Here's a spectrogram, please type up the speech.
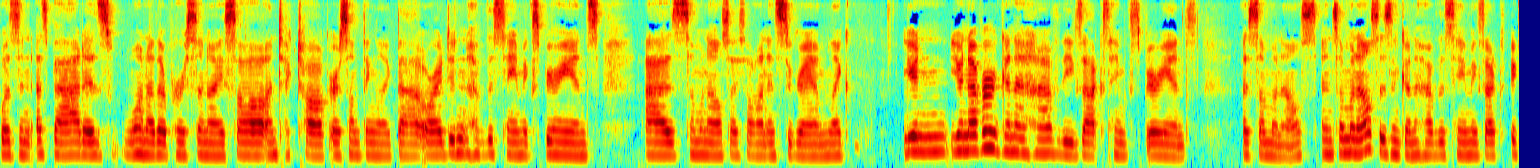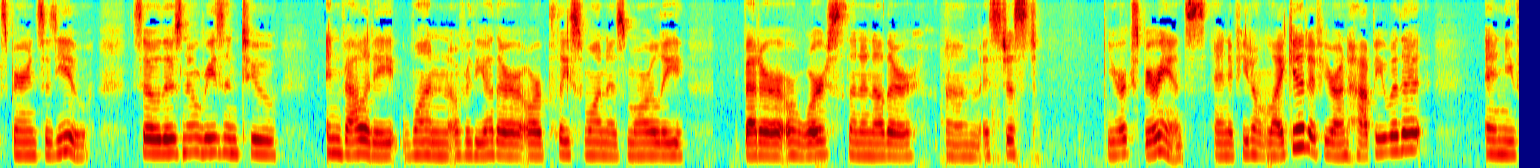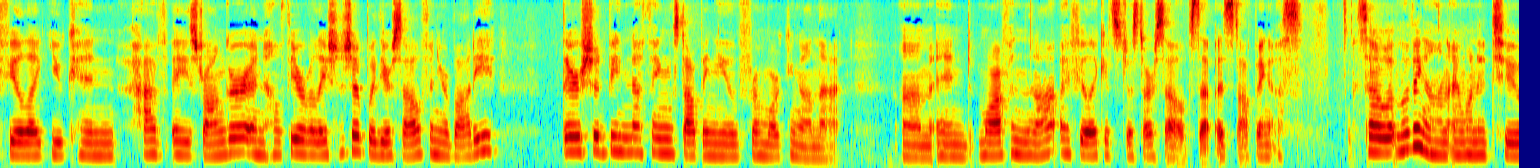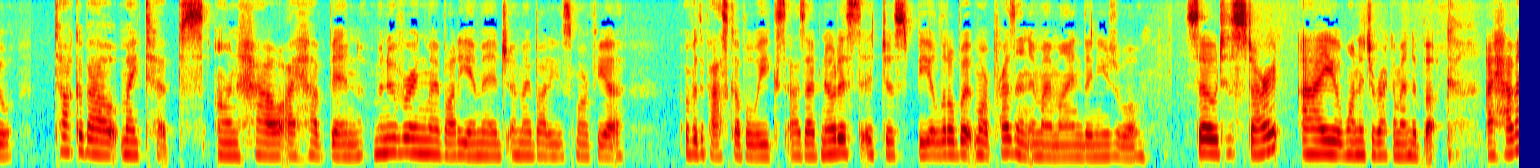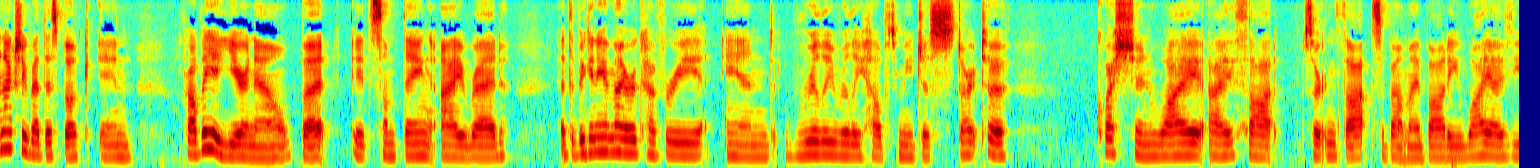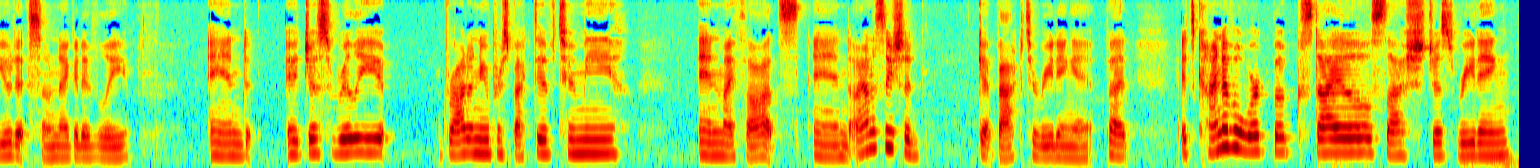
wasn't as bad as one other person I saw on TikTok or something like that, or I didn't have the same experience as someone else I saw on Instagram. Like, you're, you're never gonna have the exact same experience as someone else, and someone else isn't to have the same exact experience as you. So there's no reason to invalidate one over the other or place one as morally better or worse than another. Um, it's just your experience. And if you don't like it, if you're unhappy with it, and you feel like you can have a stronger and healthier relationship with yourself and your body, there should be nothing stopping you from working on that. Um, and more often than not, I feel like it's just ourselves that is stopping us. So, moving on, I wanted to talk about my tips on how I have been maneuvering my body image and my body dysmorphia over the past couple weeks as I've noticed it just be a little bit more present in my mind than usual. So, to start, I wanted to recommend a book. I haven't actually read this book in probably a year now, but it's something I read at the beginning of my recovery and really, really helped me just start to question why I thought certain thoughts about my body, why I viewed it so negatively. And it just really brought a new perspective to me and my thoughts. And I honestly should get back to reading it, but it's kind of a workbook style slash just reading.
